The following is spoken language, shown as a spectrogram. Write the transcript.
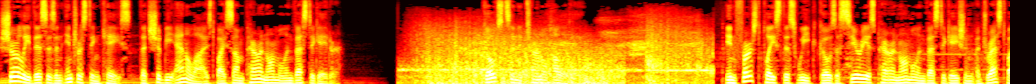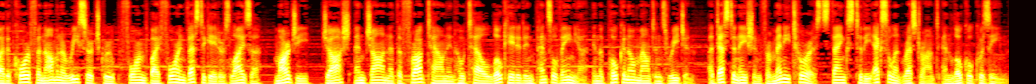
Surely this is an interesting case that should be analyzed by some paranormal investigator. Ghosts and Eternal Holiday in first place this week goes a serious paranormal investigation addressed by the Core Phenomena Research Group formed by four investigators Liza, Margie, Josh and John at the Frogtown Inn Hotel located in Pennsylvania in the Pocono Mountains region, a destination for many tourists thanks to the excellent restaurant and local cuisine.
